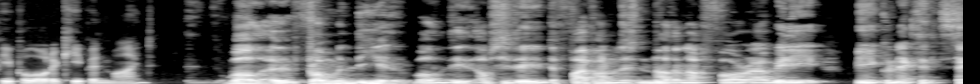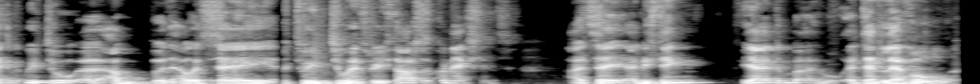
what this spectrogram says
people ought to keep in mind? Well, uh, from the well, the, obviously the, the 500 is not enough for uh, really being connected secondly to, uh, but I would say between two and 3,000 connections. I'd say anything, yeah, the, at that level.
